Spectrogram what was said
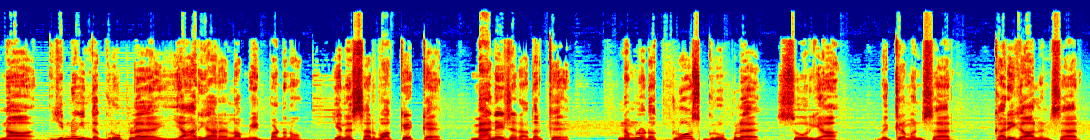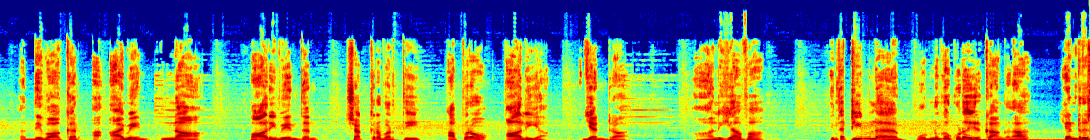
நான் இன்னும் இந்த குரூப்ல யார் யாரெல்லாம் மீட் பண்ணணும்? என சர்வா கேட்க மேனேஜர் அதற்கு நம்மளோட க்ளோஸ் குரூப்ல Surya Vikraman sir Karikalan sir Divakar I mean நான் பாரிவேந்தன் சக்கரவர்த்தி அப்புறம் ஆலியா என்றார். ஆலியாவா? இந்த டீம்ல பொண்ணுங்க கூட இருக்காங்களா? என்று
